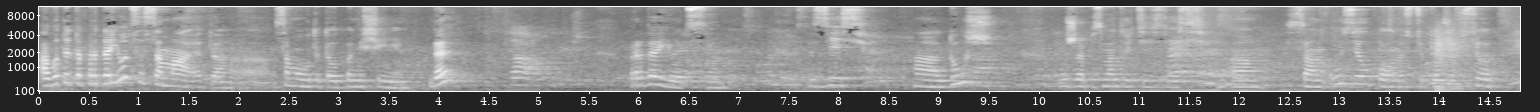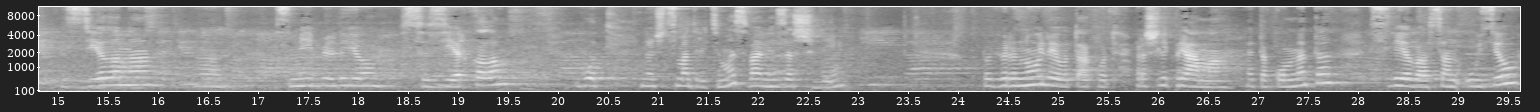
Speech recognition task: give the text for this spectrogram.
А вот это продается сама это, а, само вот это вот помещение, да? Да, Продается. Здесь а, душ, уже посмотрите здесь а, санузел, полностью тоже все сделано а, с мебелью, с зеркалом. Вот, значит, смотрите, мы с вами зашли, повернули вот так вот, прошли прямо, это комната, слева санузел,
